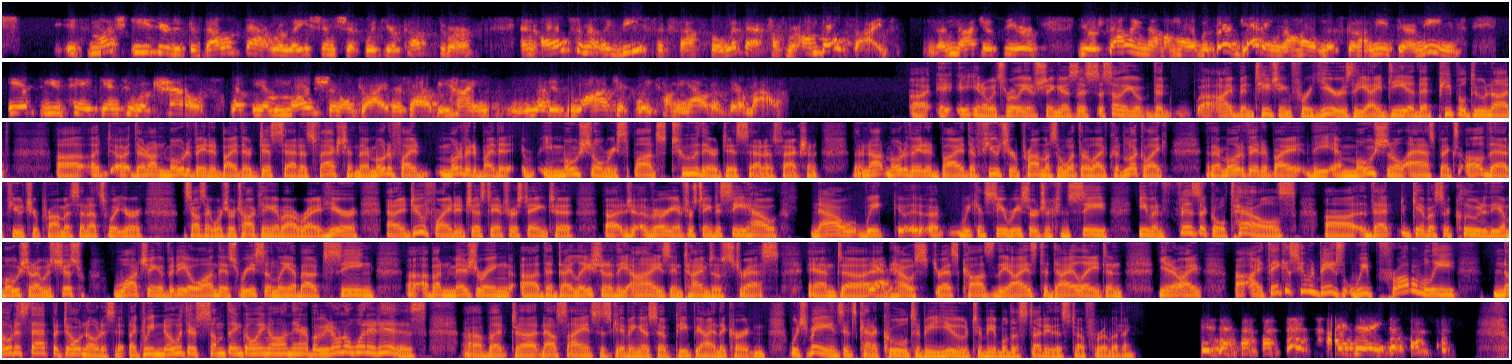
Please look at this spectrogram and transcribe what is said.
it's much easier to develop that relationship with your customer and ultimately be successful with that customer on both sides. Not just you're you're selling them a home, but they're getting the home that's going to meet their needs. If you take into account what the emotional drivers are behind what is logically coming out of their mouth. Uh, it, you know, it's really interesting because this is something that I've been teaching for years. The idea that people do not, uh, uh, they're not motivated by their dissatisfaction. They're motivated motivated by the emotional response to their dissatisfaction. They're not motivated by the future promise of what their life could look like. They're motivated by the emotional aspects of that future promise, and that's what you're. It sounds like what you're talking about right here. And I do find it just interesting to, uh, very interesting to see how now we uh, we can see researchers can see even physical tells uh, that give us a clue to the emotion. I was just watching a video on this recently about seeing uh, about measuring uh, the dilation of the eyes in times of stress and uh, yeah. and how stress causes the eyes to dilate. And you know, I I think as human beings we probably notice that, but don't notice it. Like we know there's something going on there, but we don't know what it is. Uh, but uh, now science is giving us a peek behind the curtain, which means it's kind of cool to be you to be able to study this stuff for a living. I agree.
